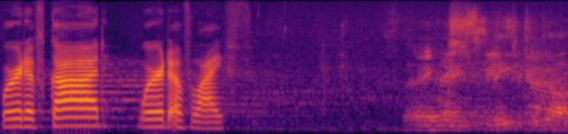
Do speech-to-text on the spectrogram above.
Word of God, word of life. Thanks be to God.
